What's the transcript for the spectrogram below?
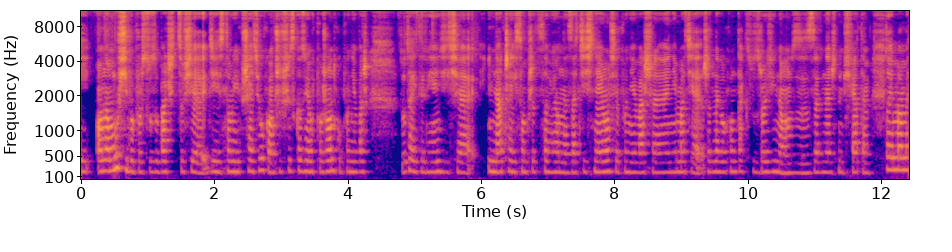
i ona musi po prostu zobaczyć, co się dzieje z tą jej przyjaciółką, czy wszystko z nią w porządku, ponieważ tutaj te więzi się inaczej są przedstawione, zacieśniają się, ponieważ e, nie macie żadnego kontaktu z rodziną, z, zewnętrznym światem. Tutaj mamy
